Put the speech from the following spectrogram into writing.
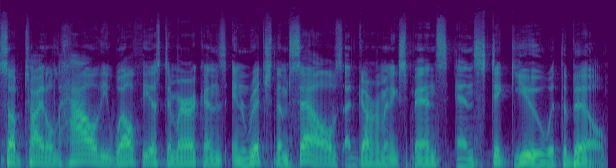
subtitled How the Wealthiest Americans Enrich Themselves at Government Expense and Stick You with the Bill.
